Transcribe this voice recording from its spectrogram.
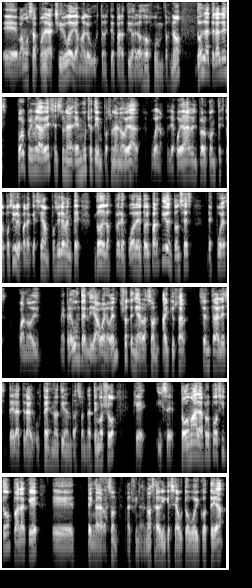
eh, vamos a poner a Chirwell y a Malo Gusto en este partido, a los dos juntos, ¿no? Dos laterales por primera vez es una, en mucho tiempo, es una novedad. Bueno, les voy a dar el peor contexto posible para que sean posiblemente dos de los peores jugadores de todo el partido, entonces después, cuando me pregunten, diga, bueno, ven, yo tenía razón, hay que usar centrales de lateral. Ustedes no tienen razón, la tengo yo, que hice todo mal a propósito para que eh, tenga la razón al final, ¿no? Sea, alguien que se auto boicotea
